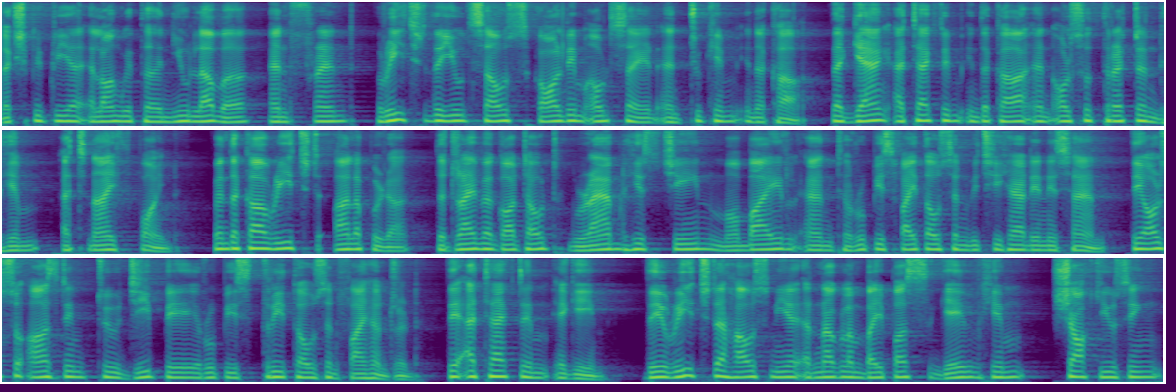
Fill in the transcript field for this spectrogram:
Lakshmipriya, along with her new lover and friend, reached the youth's house, called him outside, and took him in a car. The gang attacked him in the car and also threatened him at knife point. When the car reached Alappuzha, the driver got out, grabbed his chain, mobile, and rupees 5000 which he had in his hand. They also asked him to GPay rupees 3500. They attacked him again. They reached a house near Ernakulam bypass, gave him shock using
